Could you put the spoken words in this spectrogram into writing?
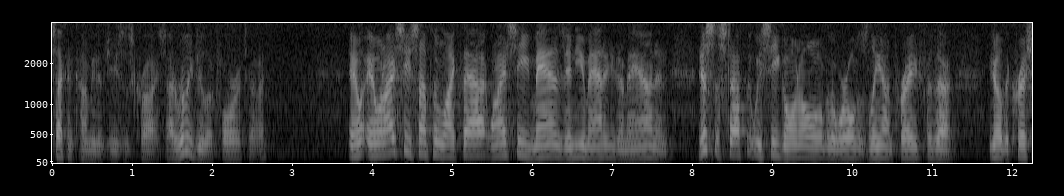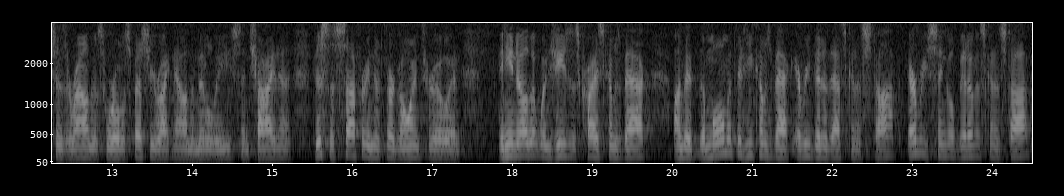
second coming of Jesus Christ. I really do look forward to it. And, and when I see something like that, when I see man's inhumanity to man and just the stuff that we see going all over the world as Leon prayed for the, you know, the Christians around this world, especially right now in the Middle East and China, just the suffering that they're going through. And, and you know that when Jesus Christ comes back, on the, the moment that he comes back, every bit of that's going to stop. Every single bit of it's going to stop.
